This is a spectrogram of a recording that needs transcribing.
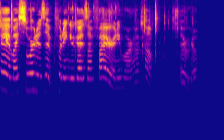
Hey, my sword isn't putting you guys on fire anymore. How come? There we go.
